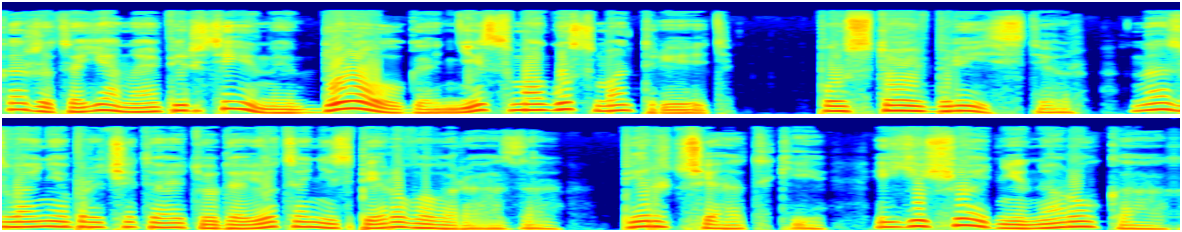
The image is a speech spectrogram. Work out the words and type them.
Кажется, я на апельсины долго не смогу смотреть. Пустой блистер. Название прочитать удается не с первого раза. Перчатки. И еще одни на руках.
